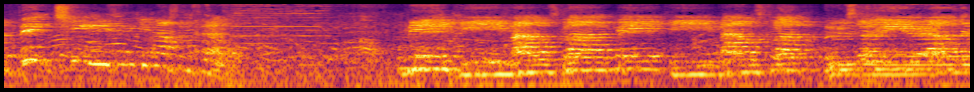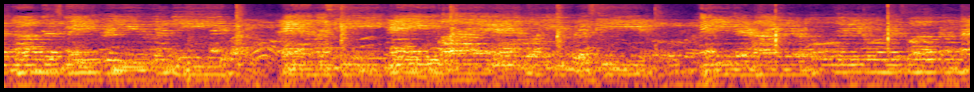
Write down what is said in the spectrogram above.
the big cheese Mickey Mouse himself. Mickey Mouse Club, Mickey Mouse Club, who's the leader of the club that's made for you and me? M-I-C-K-Y-M-O-U-S-E. Hey there, hi there, there, you're as welcome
